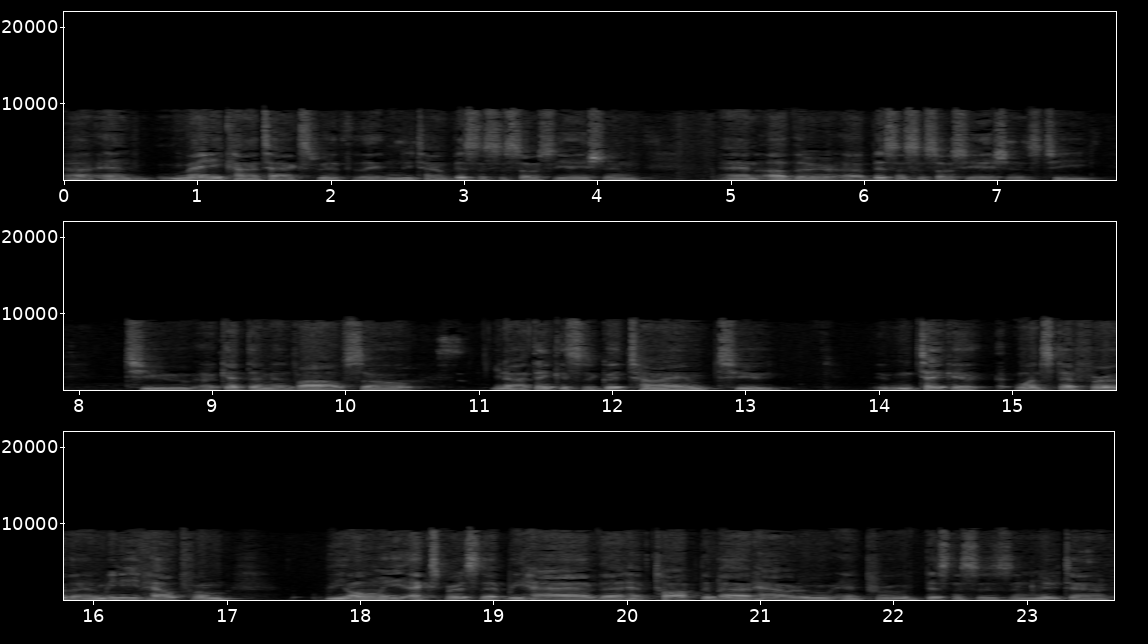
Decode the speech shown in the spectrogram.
uh, and many contacts with the Newtown Business Association and other uh, business associations to to uh, get them involved. So, you know, I think it's a good time to take it one step further, and we need help from the only experts that we have that have talked about how to improve businesses in Newtown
